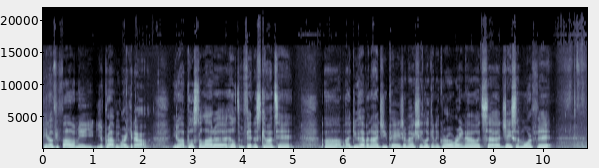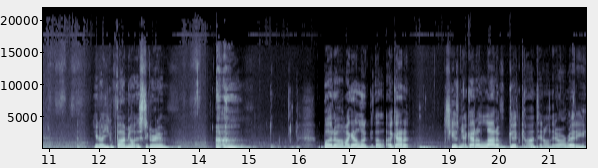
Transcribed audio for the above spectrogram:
You know, if you follow me, you're probably working out. You know, I post a lot of health and fitness content. Um, I do have an IG page I'm actually looking to grow right now. It's uh, Jason Moore Fit. You know, you can find me on Instagram. but um, I gotta look. I gotta excuse me, I got a lot of good content on there already.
